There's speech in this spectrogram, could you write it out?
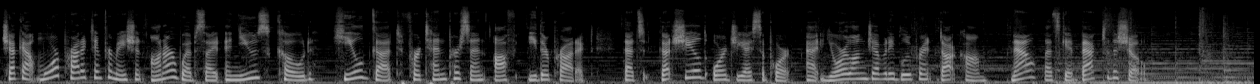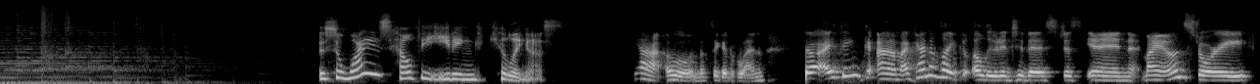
Check out more product information on our website and use code HEALGUT for 10% off either product. That's Gut Shield or GI Support at yourlongevityblueprint.com. Now, let's get back to the show. So, why is healthy eating killing us? Yeah. Oh, that's a good one. So, I think um, I kind of like alluded to this just in my own story.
